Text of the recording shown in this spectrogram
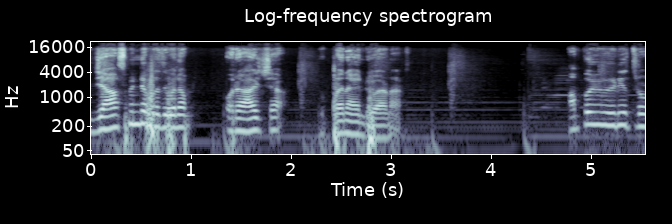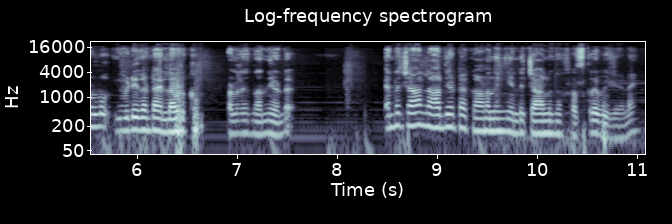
ജാസ്മിന്റെ പ്രതിഫലം ഒരാഴ്ച മുപ്പതിനായിരം രൂപയാണ്. അപ്പോൾ ഈ വീഡിയോ ഇത്രേ ഉള്ളൂ. ഈ വീഡിയോ കണ്ട എല്ലാവർക്കും വളരെ നന്ദിയുണ്ട്. എന്റെ ചാനൽ ആദ്യമായിട്ടാണ് കാണുന്നെങ്കിൽ എന്റെ ചാനൽ ഒന്ന് സബ്സ്ക്രൈബ് ചെയ്യണേ.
